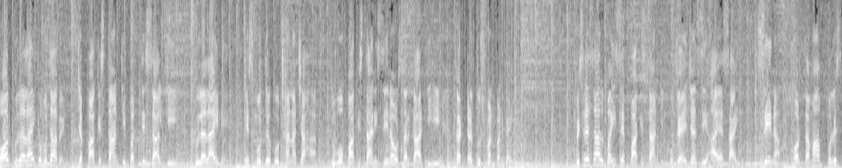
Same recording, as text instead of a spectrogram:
और गुलालाई के मुताबिक जब पाकिस्तान की 32 साल की गुलालाई ने इस मुद्दे को उठाना चाहा तो वो पाकिस्तानी सेना और सरकार की ही कट्टर दुश्मन बन गई। पिछले साल मई से पाकिस्तान की खुफिया एजेंसी आईएसआई, सेना और तमाम पुलिस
